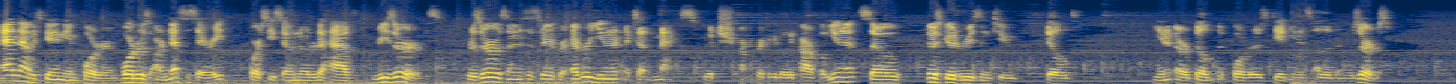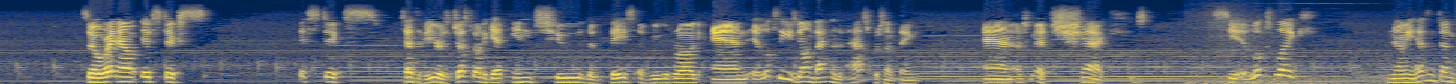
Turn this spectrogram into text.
and now he's getting the importer. Importers are necessary for CESO in order to have reserves. Reserves are necessary for every unit except mechs, which aren't particularly powerful units, so there's good reason to build unit or build importers to get units other than reserves. So right now, if sticks, if Sticks Tethvir is just about to get into the base of Google Frog, and it looks like he's gone back into the past for something. And I'm just going to check. See, it looks like... No, he hasn't done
